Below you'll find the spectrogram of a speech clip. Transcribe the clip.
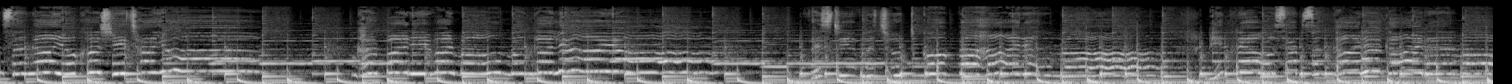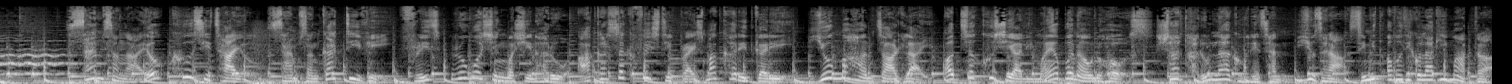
Samsung आयो खुसी छायो घर स्यामसङ आयो खुसी छायो। स्यामसङका टिभी फ्रिज र वासिङ मसिनहरू आकर्षक फेस्टिभ प्राइसमा खरिद गरी। यो महान चाडलाई अझ खुसियालीमय बनाउनुहोस्। शर्तहरू लागू हुनेछन्। योजना सीमित अवधिको लागि मात्र।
